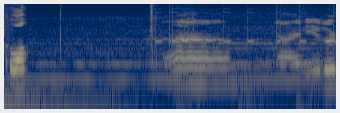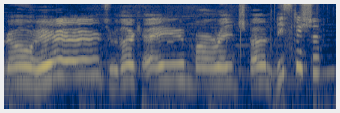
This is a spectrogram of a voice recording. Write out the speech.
Cool. Um, I need to go here to the Cambridge police station.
